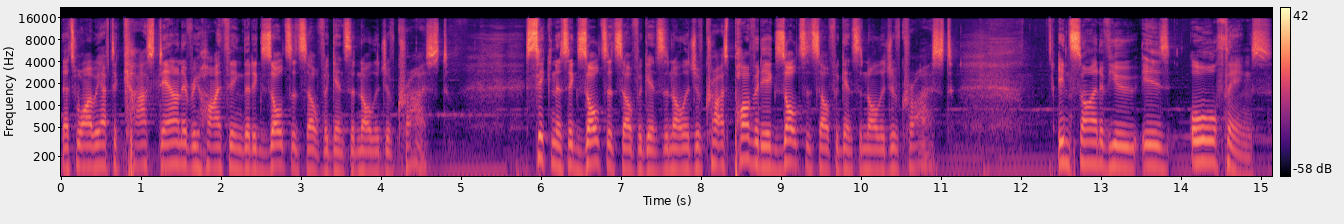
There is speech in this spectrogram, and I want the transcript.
That's why we have to cast down every high thing that exalts itself against the knowledge of Christ. Sickness exalts itself against the knowledge of Christ. Poverty exalts itself against the knowledge of Christ. Inside of you is all things.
